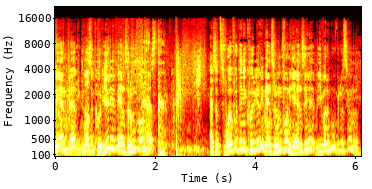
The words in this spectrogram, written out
wären, Kolumbien, äh, was so Kuriere, wären es rumfahren, weißt Also zwei von den Kuriere, wären es rumfahren, hören sie, wie war der Mobilusion?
